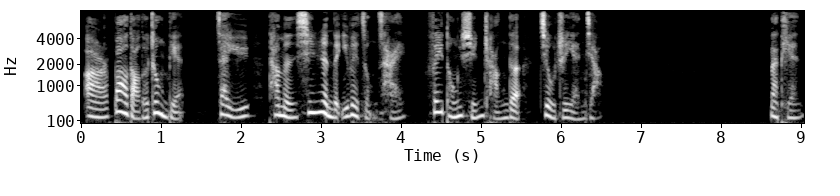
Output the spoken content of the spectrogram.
而报道的重点。在于他们新任的一位总裁非同寻常的就职演讲。那天，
